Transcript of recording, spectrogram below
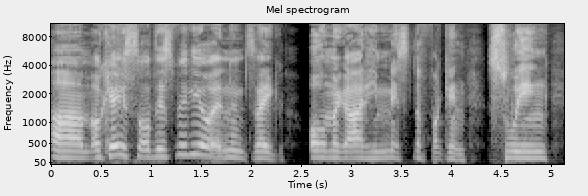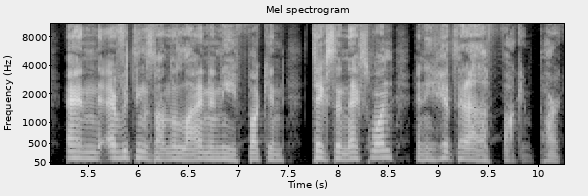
Um, okay, so this video, and it's like, oh my god, he missed the fucking swing, and everything's on the line, and he fucking takes the next one and he hits it out of the fucking park.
